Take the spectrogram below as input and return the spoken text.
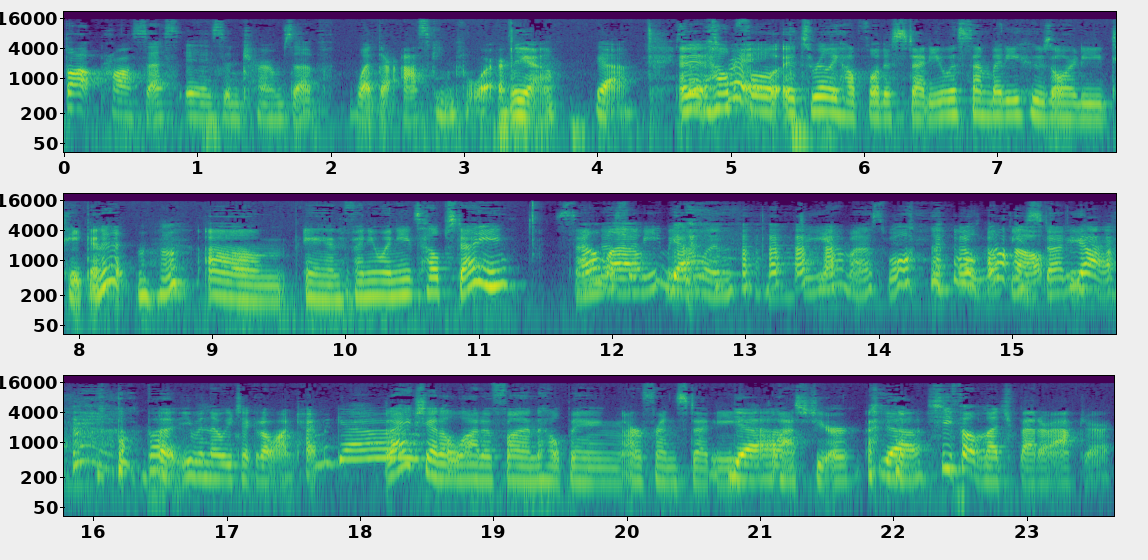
thought process is in terms of what they're asking for. Yeah. Yeah, and So it it's helpful. great. It's really helpful to study with somebody who's already taken it. Mm-hmm. Um, and if anyone needs help studying, send us an email Yeah. and DM us. We'll, we'll help you study. Yeah, but even though we took it a long time ago, But I actually had a lot of fun helping our friend study Yeah. last year. yeah, she felt much better after.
